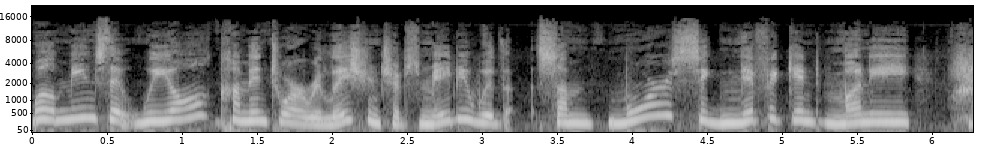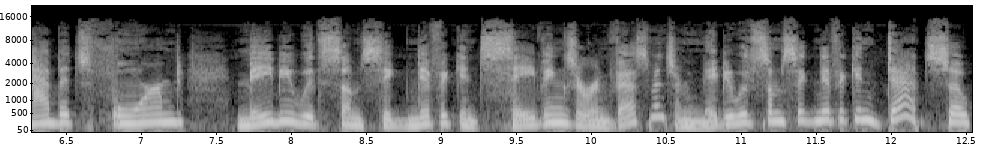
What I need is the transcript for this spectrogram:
Well, it means that we all come into our relationships maybe with some more significant money habits formed, maybe with some significant savings or investments, or maybe with some significant debt. So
